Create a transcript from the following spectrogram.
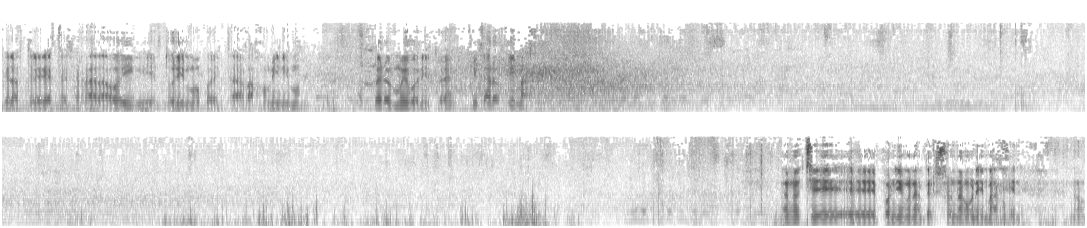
que, la hostelería esté cerrada hoy y el turismo pues está bajo mínimo, pero es muy bonito, ¿eh? Fijaros qué imagen. Anoche eh, ponía una persona una imagen, ¿no?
